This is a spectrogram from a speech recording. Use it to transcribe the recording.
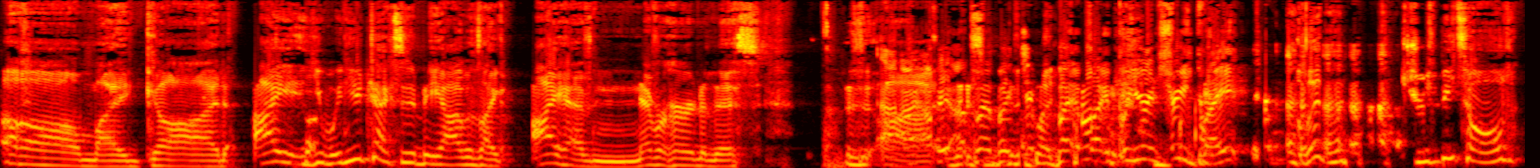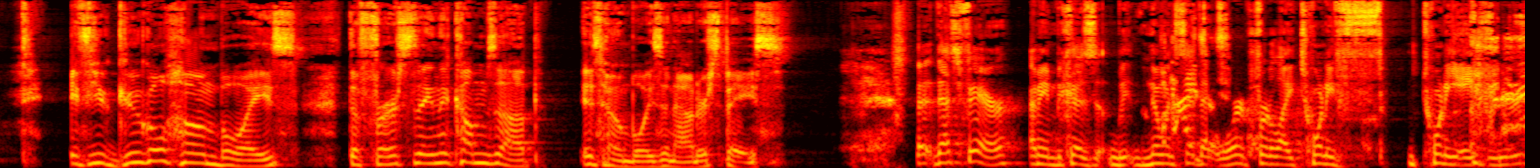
Oh my god! I you, when you texted me, I was like, I have never heard of this. Uh, Uh, this- but, but, but, but, but you're intrigued, right? Truth be told, if you Google homeboys, the first thing that comes up is homeboys in outer space. Uh, That's fair. I mean, because we, no one said that word for like 20, 28 years.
